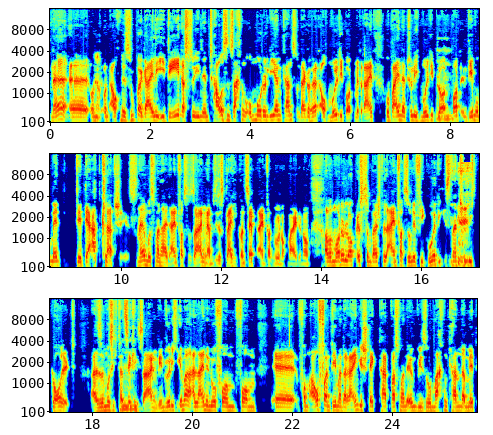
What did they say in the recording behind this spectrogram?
Ne? Äh, und, Ja. und auch eine super geile Idee, dass du ihn in tausend Sachen ummodulieren kannst und da gehört auch Multibot mit rein, wobei natürlich Multibot Mhm. in dem Moment der, der Abklatsch ist, ne, muss man halt einfach so sagen. Da haben sie das gleiche Konzept einfach nur nochmal genommen. Aber Modulok ist zum Beispiel einfach so eine Figur, die ist natürlich Gold. Also muss ich tatsächlich Mhm. sagen, den würde ich immer alleine nur vom, vom, äh, vom Aufwand, den man da reingesteckt hat, was man irgendwie so machen kann damit,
